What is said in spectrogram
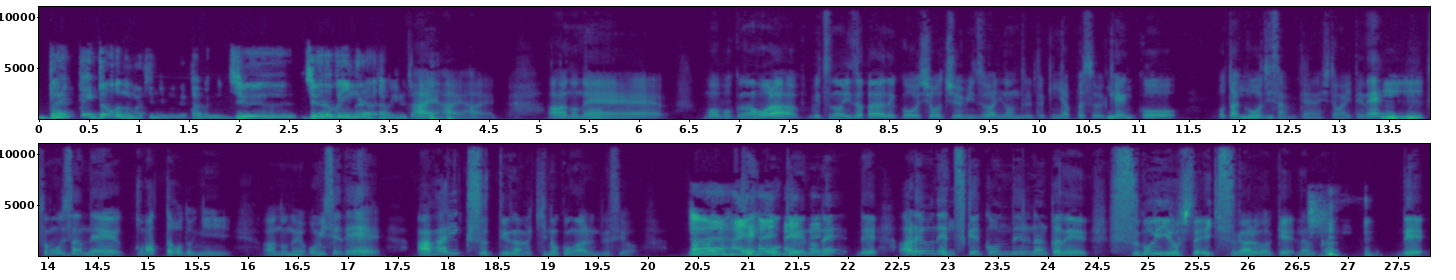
大体どこの街にもね、多分ね、10、16人ぐらいは多分いると思う。はいはいはい。あのね、まあ僕がほら、別の居酒屋でこう、焼酎水割り飲んでる時に、やっぱりそういう健康オタクおじさんみたいな人がいてね。うんうん。そのおじさんね、困ったことに、あのね、お店で、アガリックスっていうなんかキノコがあるんですよ。あーはいはいはいはい健康系のね。で、あれをね、漬け込んでるなんかね、すごい色したエキスがあるわけ。なんか。で、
